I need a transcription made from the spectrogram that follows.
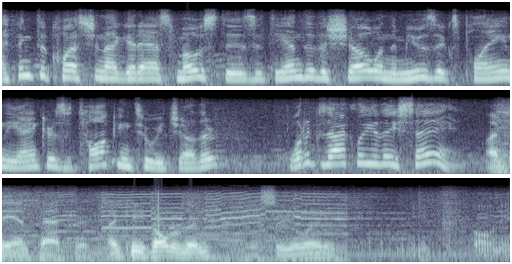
I think the question I get asked most is at the end of the show when the music's playing, the anchors are talking to each other. What exactly are they saying? I'm Dan Patrick. I'm Keith Olbermann. We'll see you later. You phony.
